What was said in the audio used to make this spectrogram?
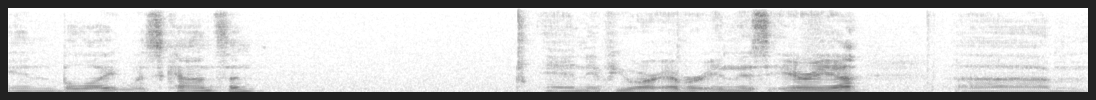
in Beloit, Wisconsin. And if you are ever in this area, um,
